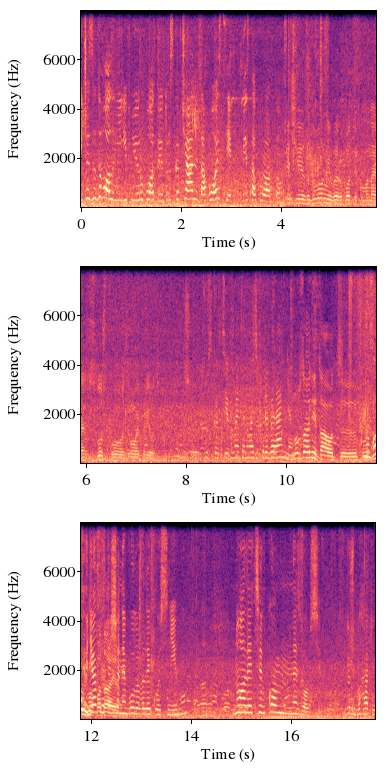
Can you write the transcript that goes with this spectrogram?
і чи задоволені їхньою роботою трускавчани та гості міста курорту. Чи задоволені ви роботою комунальних служб у зимовий період? Трускавці, ви маєте на увазі прибирання? Ну, взагалі, та, от е, коли Ну, Богу сніг дякувати, ще не було великого снігу. Ну, але цілком не зовсім. Дуже багато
